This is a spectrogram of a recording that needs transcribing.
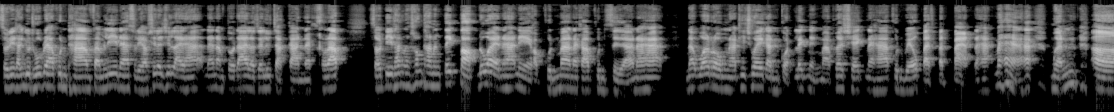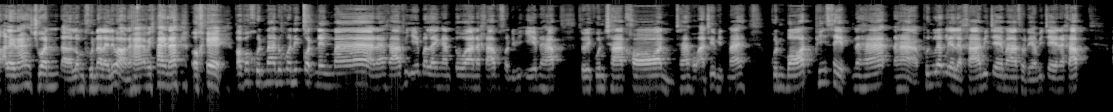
สวัสดีทาง YouTube นะครับคุณ Time Family นะฮะสวัสดีครับชื่อเล่นชื่ออะไรนะฮะแนะนำตัวได้เราจะรู้จักกันนะครับ สวัสดีทั้งช่องทางทาง TikTok ด้วยนะฮะนี่ขอบคุณมากนะครับคุณเสือนะฮะ นวรงนะที่ช่วยกันกดเลขหนึ่งมาเพื่อเช็คนะฮะคุณเวล888นะฮะแม่เหมือนเอ่ออะไรนะ ชวนเอ่อลงทุนอะไรหรือเปล่านะฮะไม่ใช่นะ โอเค ขอบพระคุณมากทุกคนที่กดหนึ่งมานะครับพี่อีฟมารายงานตัวนะครับ สวัสดีพี่อีฟนะครับ สวัสดีคุณชาคอนใช่ไหมผมอ่านชื่อผิดไหมคุณบอสพิสิทธ์นะฮะนะฮะเพิ่งเลิกเรียนเหรอครับพี่เจมาสวัสดีครับพี่เจนะครับ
